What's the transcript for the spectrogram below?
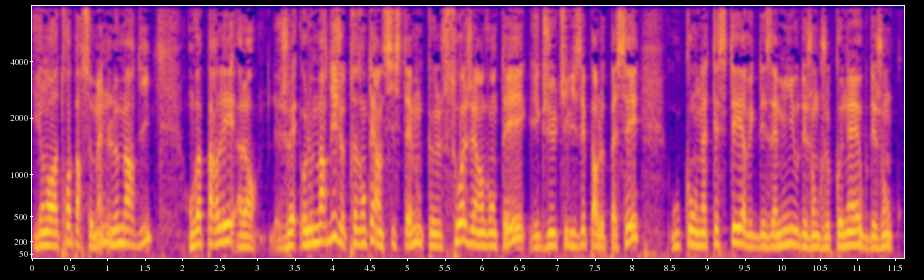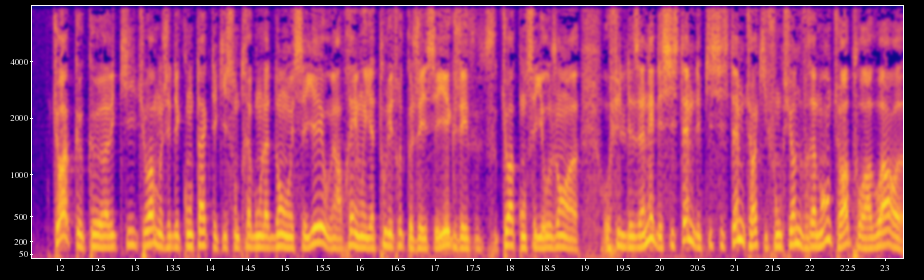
Il y en aura trois par semaine. Le mardi, on va parler. Alors, je le mardi, je vais te présenter un système que soit j'ai inventé et que j'ai utilisé par le passé, ou qu'on a testé avec des amis ou des gens que je connais ou des gens tu vois que, que avec qui tu vois moi j'ai des contacts et qui sont très bons là-dedans ont essayé ou après moi il y a tous les trucs que j'ai essayé que j'ai tu vois conseillé aux gens euh, au fil des années des systèmes des petits systèmes tu vois qui fonctionnent vraiment tu vois pour avoir euh,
